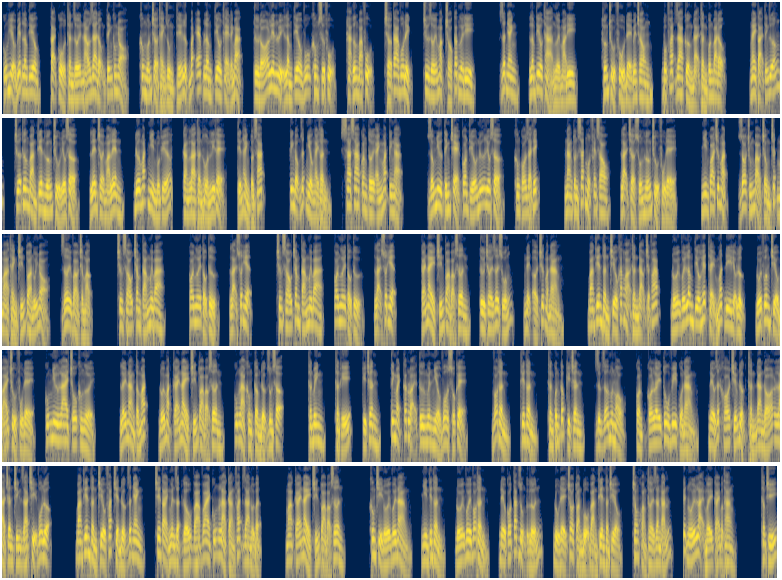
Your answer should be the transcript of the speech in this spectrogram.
Cũng hiểu biết lâm tiêu, tại cổ thần giới náo ra động tĩnh không nhỏ, không muốn trở thành dùng thế lực bắt ép lâm tiêu thẻ đánh bạc, từ đó liên lụy lâm tiêu vũ không sư phụ, hạ ương bá phụ chờ ta vô địch, chư giới mặc cho các ngươi đi. Rất nhanh, lâm tiêu thả người mà đi. Hướng chủ phủ để bên trong, bộc phát ra cường đại thần quân ba động. Ngay tại tĩnh dưỡng, chữa thương bản thiên hướng chủ liếu sở, lên trời mà lên, đưa mắt nhìn một phía, càng là thần hồn ly thể, tiến hành tuần sát. Kinh động rất nhiều ngày thần, xa xa quăng tới ánh mắt kinh ngạc. Giống như tính trẻ con thiếu nữ liêu sở, không có giải thích. Nàng tuần sát một phen sau, lại trở xuống hướng chủ phủ để. Nhìn qua trước mặt, do chúng bảo trồng chất mà thành chín toàn núi nhỏ, rơi vào trầm mặc. Chương 683. coi ngươi tẩu tử, lại xuất hiện chương 683. coi ngươi tẩu tử, lại xuất hiện. Cái này chín tòa bảo sơn, từ trời rơi xuống, nện ở trước mặt nàng. Bàn thiên thần triều khắc họa thần đạo trận pháp, đối với lâm tiêu hết thể mất đi hiệu lực, đối phương triều bái chủ phủ đề cũng như lai chỗ không người. Lấy nàng tầm mắt, đối mặt cái này chín tòa bảo sơn, cũng là không cầm được run sợ. Thần binh, thần khí, kỳ chân, tinh mạch các loại tư nguyên nhiều vô số kể. Võ thần, thiên thần thần quân cấp kỳ chân, rực rỡ muôn màu, còn có lấy tu vi của nàng, đều rất khó chiếm được thần đan đó là chân chính giá trị vô lượng bàn thiên thần triều phát triển được rất nhanh, trên tài nguyên giật gấu và vai cũng là càng phát ra nổi bật. Mà cái này chín tòa bảo sơn, không chỉ đối với nàng, nhìn thiên thần, đối với võ thần, đều có tác dụng cực lớn, đủ để cho toàn bộ bản thiên thần triều, trong khoảng thời gian ngắn, kết nối lại mấy cái bậc thang. Thậm chí,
